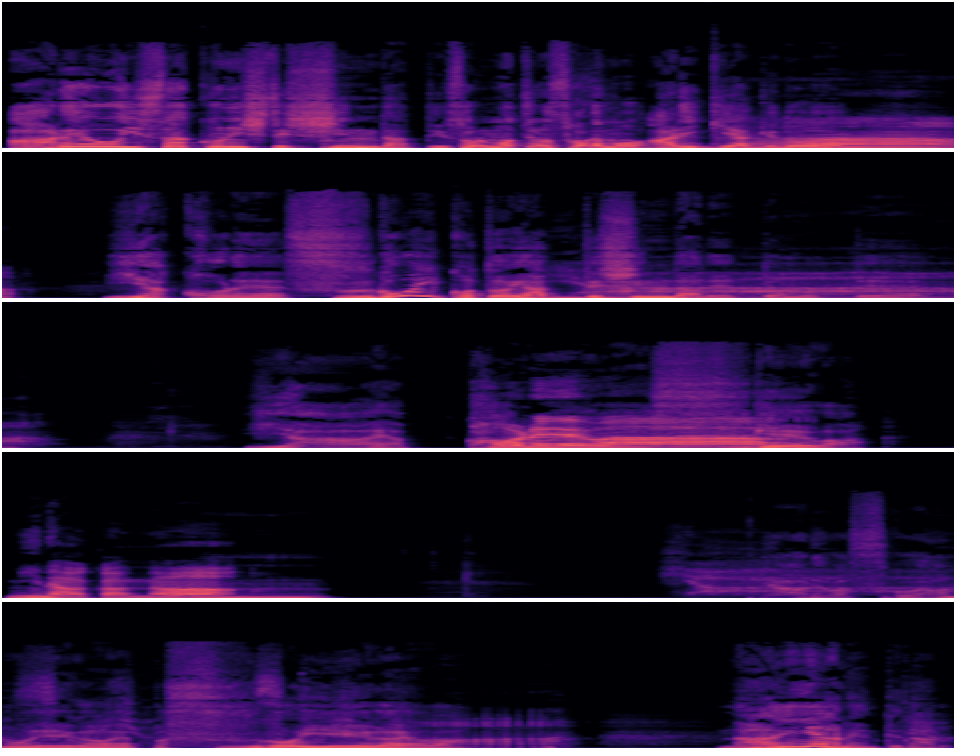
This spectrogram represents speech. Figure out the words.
あれを遺作にして死んだっていう、それもちろんそれもありきやけど、あいや、これ、すごいことやって死んだでって思って。いやー、やっぱ。これはすげえわ。見なあかんうな。ん。すごい。あの映画はやっぱすごい映画やわ。わ。なんやねんってなる。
